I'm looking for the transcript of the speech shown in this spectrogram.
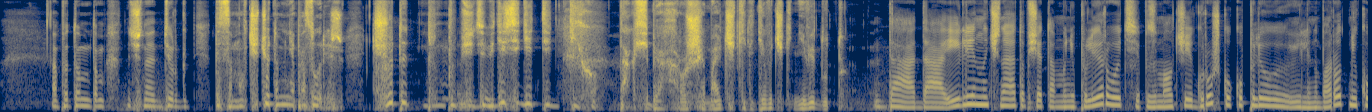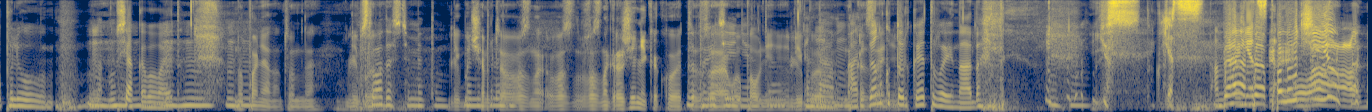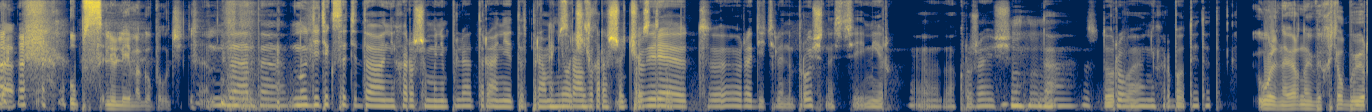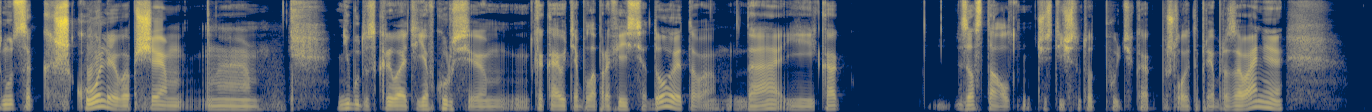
А потом там начинает дергать. Да замолчи, что ты меня позоришь? Что ты вообще? Веди сидеть ти- тихо. Так себя хорошие мальчики или девочки не ведут. Да, да. Или начинают вообще там манипулировать, типа, замолчи, игрушку куплю, или наоборот не куплю. Ну, всякое бывает. Ну, понятно, тут, да. Либо, Сладостями там. либо чем-то возна- воз- вознаграждение какое-то За выполнение, да. либо Да. А ребенку только этого и надо. Yes! Yes! Да, да, получил! Упс, люлей могу получить. Да, да. Ну, дети, кстати, да, они хорошие манипуляторы. Они это прям Они сразу очень хорошо проверяют э, родителей на прочность и мир э, окружающий. Да, здорово у них работает это. Оль, наверное, я хотел бы вернуться к школе. Вообще, э, не буду скрывать, я в курсе, какая у тебя была профессия до этого, да, и как застал частично тот путь, как пошло это преобразование.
